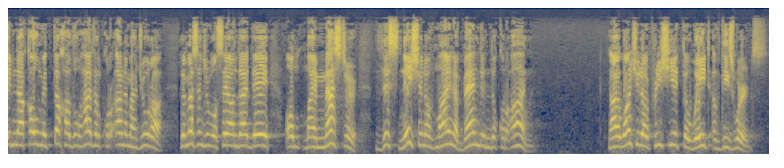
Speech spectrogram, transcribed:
إِنَّ قَوْمِ اتَّخَذُوا هَذَا الْقُرْآنَ مَهْجُورًا The Messenger will say on that day, Oh my Master, this nation of mine abandoned the Quran. Now I want you to appreciate the weight of these words.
